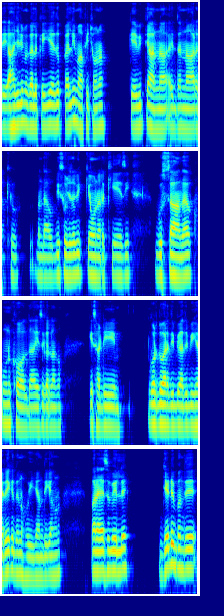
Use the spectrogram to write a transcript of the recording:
ਅਤੇ ਆਹ ਜਿਹੜੀ ਮੈਂ ਗੱਲ ਕਹੀ ਹੈ ਇਹ ਤੋਂ ਪਹਿਲੀ ਮਾਫੀ ਚਾਹੁੰਦਾ ਕਿ ਇਹ ਵੀ ਧਿਆਨ ਨਾਲ ਇਦਾਂ ਨਾ ਰੱਖਿਓ। ਬੰਦਾ ਉਹਦੀ ਸੋਚਦਾ ਵੀ ਕਿਉਂ ਨਾ ਰੱਖੀਏ ਅਸੀਂ ਗੁੱਸਾ ਆਉਂਦਾ, ਖੂਨ ਖੋਲਦਾ ਇਸ ਗੱਲਾਂ ਤੋਂ ਕਿ ਸਾਡੀ ਗੁਰਦੁਆਰੇ ਦੀ ਬੇਅਦਬੀ ਹਰੇਕ ਦਿਨ ਹੋਈ ਜਾਂਦੀ ਆ ਹੁਣ। ਪਰ ਇਸ ਵੇਲੇ ਜਿਹੜੇ ਬੰਦੇ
